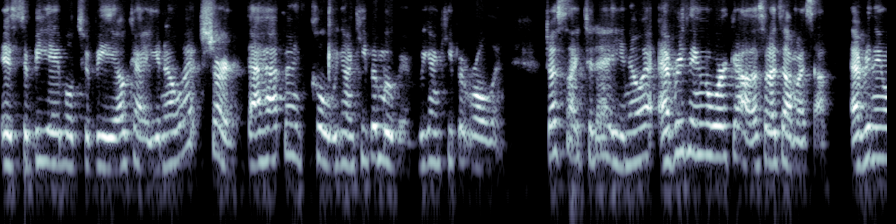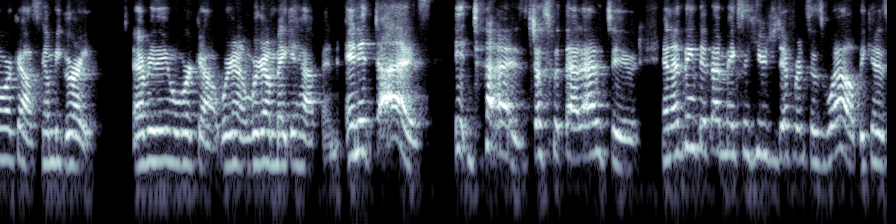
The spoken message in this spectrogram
is to be able to be okay you know what? Sure that happened. Cool. We're going to keep it moving. We're going to keep it rolling. Just like today you know what? Everything will work out. That's what i tell myself. Everything will work out. It's going to be great everything will work out. We're gonna we're gonna make it happen, and it does. It does just with that attitude, and I think that that makes a huge difference as well because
